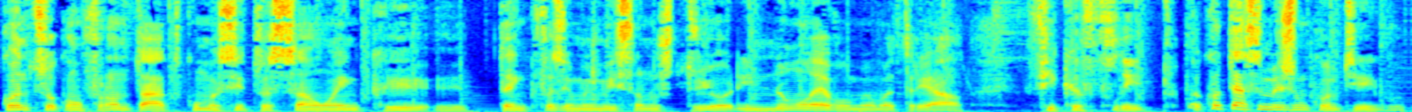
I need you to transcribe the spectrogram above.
Quando sou confrontado com uma situação em que uh, tenho que fazer uma emissão no exterior e não levo o meu material, fica aflito. Acontece mesmo contigo?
